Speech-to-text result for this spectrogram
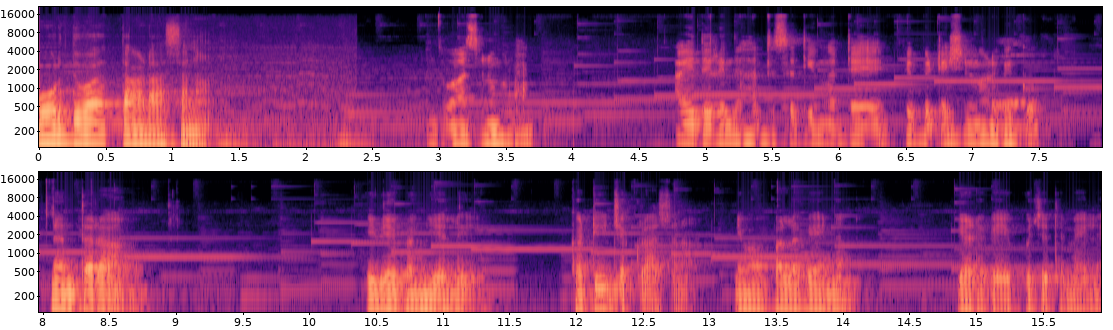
ಊರ್ಧ್ವ ತಾಡಾಸನ ಒಂದು ಆಸನವನ್ನು ಐದರಿಂದ ಹತ್ತು ಸತಿ ಮತ್ತೆ ರಿಪಿಟೇಷನ್ ಮಾಡಬೇಕು. ನಂತರ ಇದೇ ಭಂಗಿಯಲ್ಲಿ ಕಟಿ ಚಕ್ರಾಸನ, ನಿಮ್ಮ ಬಲಗೈನ ಎಡಗೈ ಭುಜದ ಮೇಲೆ,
